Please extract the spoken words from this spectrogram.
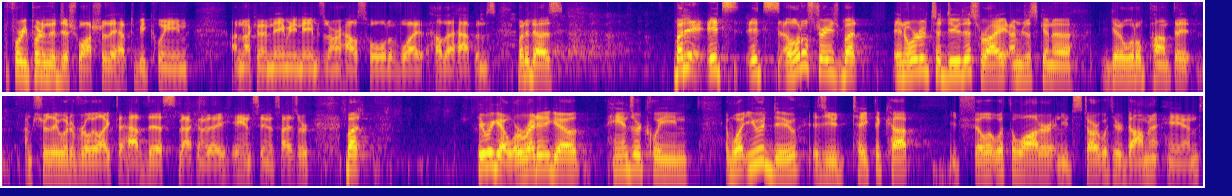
before you put in the dishwasher, they have to be clean. I'm not going to name any names in our household of why, how that happens, but it does. but it, it's, it's a little strange, but in order to do this right, I'm just going to get a little pump. that I'm sure they would have really liked to have this back in the day, hand sanitizer. But here we go. We're ready to go. Hands are clean. And what you would do is you'd take the cup, you'd fill it with the water, and you'd start with your dominant hand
